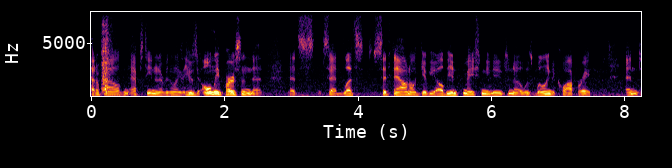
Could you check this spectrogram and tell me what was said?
pedophiles and Epstein and everything like that. He was the only person that that said, "Let's sit down. I'll give you all the information you need to know." Was willing to cooperate, and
